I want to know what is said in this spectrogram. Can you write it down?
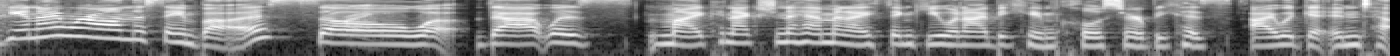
He and I were on the same bus, so that was my connection to him. And I think you and I became closer because I would get intel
